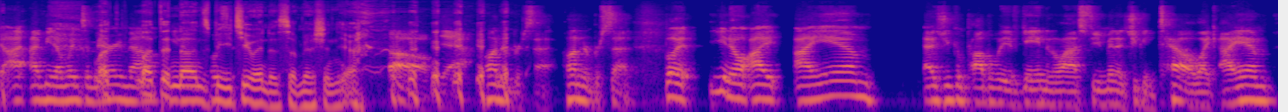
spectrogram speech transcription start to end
I, I mean, I went to Marymount. Let, let the nuns know, beat you into submission. Yeah. oh yeah, hundred percent, hundred percent. But you know, I I am, as you can probably have gained in the last few minutes, you can tell, like I am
